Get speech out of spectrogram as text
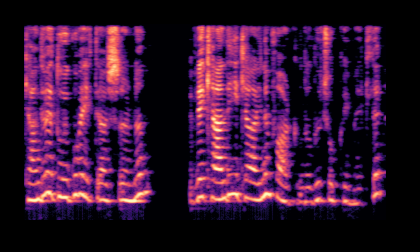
kendi ve duygu ve ihtiyaçlarının ve kendi hikayenin farkındalığı çok kıymetli.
